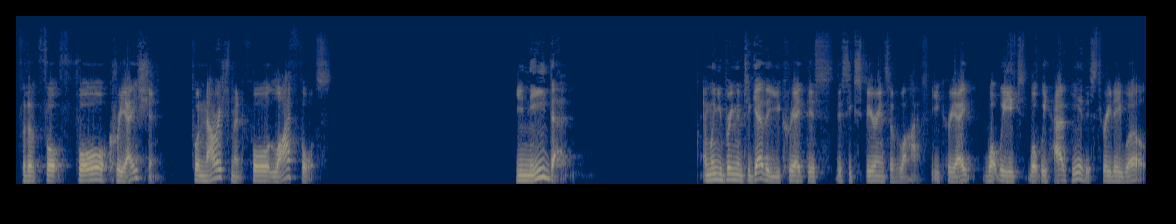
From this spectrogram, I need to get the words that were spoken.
for the for for creation, for nourishment, for life force. You need that. And when you bring them together, you create this this experience of life. You create what we what we have here, this 3D world.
